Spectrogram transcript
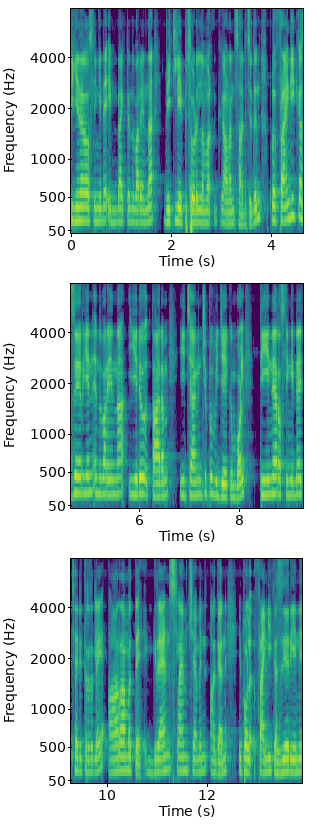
ടി എൻ റെസ്ലിംഗിന്റെ ഇമ്പാക്റ്റ് എന്ന് പറയുന്ന വീക്ക്ലി എപ്പിസോഡിൽ നമുക്ക് കാണാൻ സാധിച്ചത്. അപ്പോൾ ഫ്രാങ്കി കസേറിയൻ എന്ന് പറയുന്ന ഈ ഒരു താരം ഈ ചാമ്പ്യൻഷിപ്പ് വിജയിക്കുമ്പോൾ ടീന റസ്ലിങ്ങിന്റെ ചരിത്രത്തിലെ ആറാമത്തെ ഗ്രാൻഡ് സ്ലാം ചാമ്പ്യൻ ആകാൻ ഇപ്പോൾ ഫ്രാങ്കി കസേറിയന്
